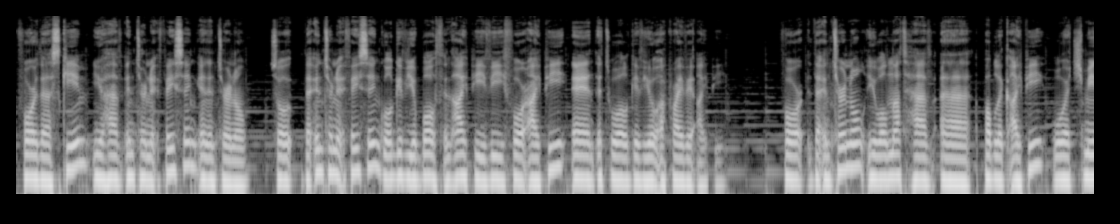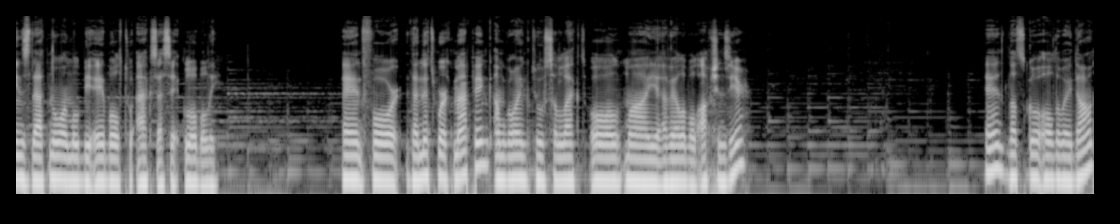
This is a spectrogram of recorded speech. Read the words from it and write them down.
for the scheme, you have internet facing and internal. So the internet facing will give you both an IPv4 IP and it will give you a private IP. For the internal, you will not have a public IP, which means that no one will be able to access it globally. And for the network mapping, I'm going to select all my available options here. and let's go all the way down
